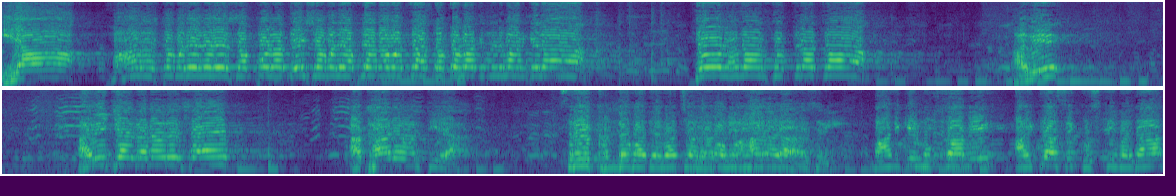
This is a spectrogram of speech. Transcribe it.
या महाराष्ट्रामध्ये नव्हे संपूर्ण देशामध्ये आपल्या नावाचा दबदबा निर्माण केला. दोन हजार सतराचा. हवी? हवीच्या गणवरे साहेब आखाड्यावरती या. श्री खंडोबा देवाच्या केसरी. मानकी मुक्कामी ऐतिहासिक कुस्ती मैदान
